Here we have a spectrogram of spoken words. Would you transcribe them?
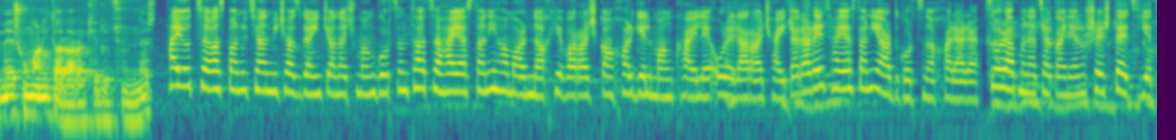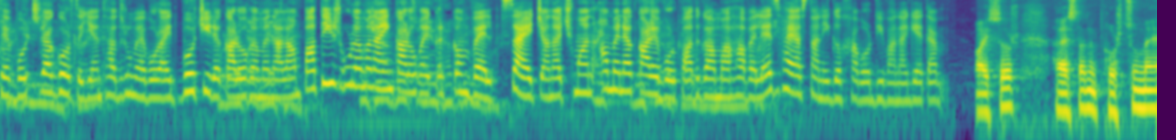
մեր հումանիտար առաքելությունն է։ Հայոց ցեղասպանության միջազգային ճանաչման գործընթացը Հայաստանի համար նախ եւ առաջ կանխարգելման քայլ է, օրեր առաջ հայտարարեց Հայաստանի արտգործնախարարը։ Զորապ Մնացականյանը շեշտեց, եթե ոչրագործը ենթադրում է, որ այդ ոչիրը կարող է մնալ անպատիժ, ուրեմն այն կարող է կրկնվել։ Սա է ճանաչման ամենակարևոր падգամը հավելեց Հայաստանի գլխավոր դիվանագետը։ Այսօր Հայաստանը փորձում է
